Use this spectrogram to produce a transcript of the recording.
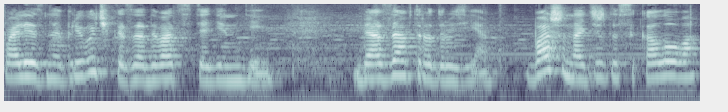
«Полезная привычка за 21 день». До завтра, друзья! Ваша Надежда Соколова.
